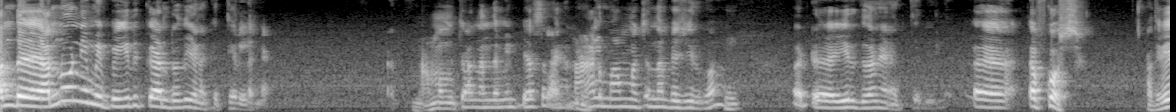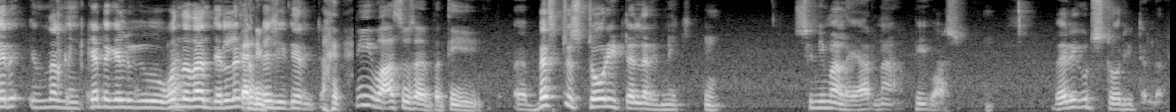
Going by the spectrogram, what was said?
அந்த அன்னோன்யம் இப்போ இருக்கான்றது எனக்கு தெரியலங்க. மாமா மச்சான் அந்த மீன் பேசுகிறாங்க நாலு மாமா மச்சான் தான் பேசியிருக்கோம் பட் இருக்குதான்னு எனக்கு தெரியல. அஃப்கோர்ஸ் அது வேறு. இருந்தாலும் நீங்கள் கேட்ட கேள்விக்கு உகந்ததான் தெரியல நான். பேசிக்கிட்டே இருந்தேன் பி வாசு சார் பத்தி. பெஸ்ட் ஸ்டோரி டெல்லர் இன்னைக்கு. சினிமாவில் யாருன்னா P Vasu. Very good story teller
